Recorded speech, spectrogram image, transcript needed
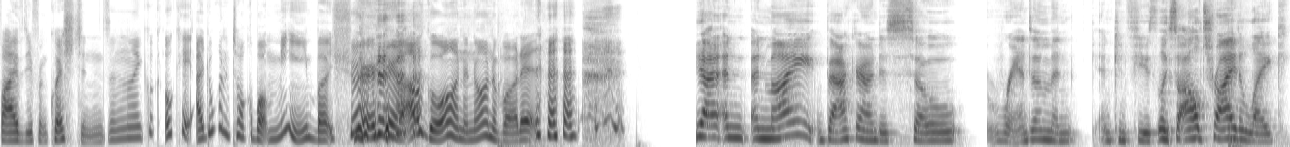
five different questions. And I'm like, "Ok- okay, I don't want to talk about me, but sure, I'll go on and on about it. Yeah, and and my background is so random and and confused. Like so I'll try to like,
